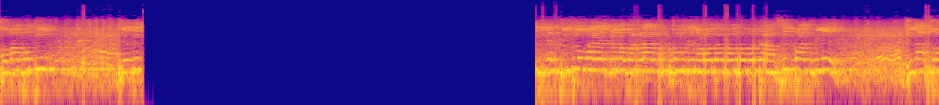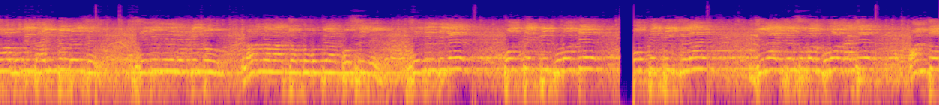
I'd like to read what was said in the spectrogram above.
সভাপতি দ্বিতীয়বারের জন্য বাংলার মুখ্যমন্ত্রী মমতা বন্দ্যোপাধ্যায় আশীর্বাদ নিয়ে জেলা সভাপতি দায়িত্ব পেয়েছে সেদিন থেকে কিন্তু নরেন্দ্রনাথ চক্রবর্তী আর বসে সেদিন থেকে প্রত্যেকটি ব্লকে, প্রত্যেকটি জেলায় জেলায় যে সকল ব্লক আছে, অঞ্চল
